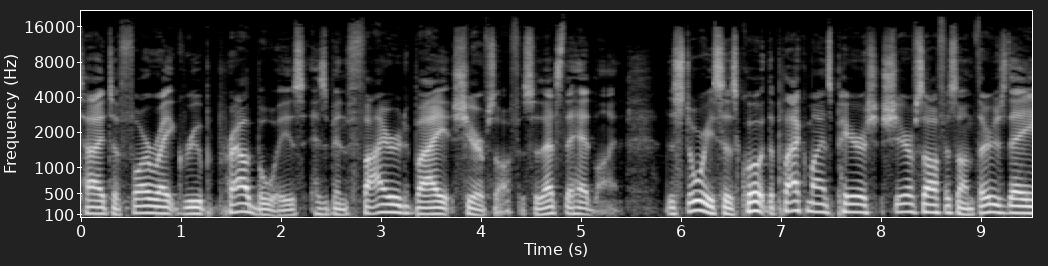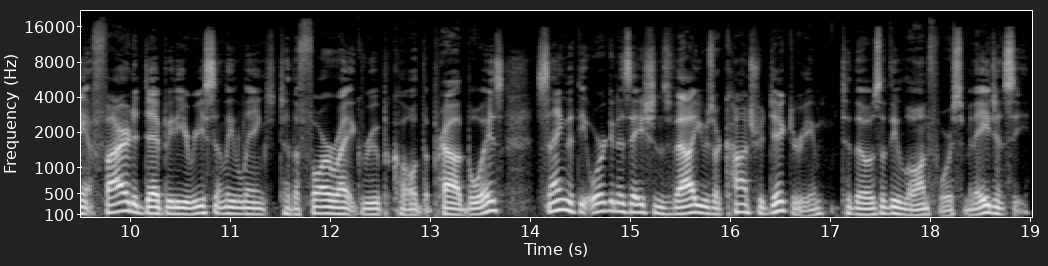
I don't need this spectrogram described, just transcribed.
tied to far right group Proud Boys has been fired by sheriff's office. So that's the headline. The story says, quote, the Plaquemines Parish Sheriff's Office on Thursday fired a deputy recently linked to the far right group called the Proud Boys, saying that the organization's values are contradictory to those of the law enforcement agency.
